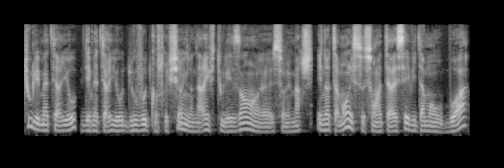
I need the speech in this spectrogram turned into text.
tous les matériaux. Des matériaux nouveaux de construction, il en arrive tous les ans euh, sur le marché. Et notamment, ils se sont intéressés évidemment au bois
